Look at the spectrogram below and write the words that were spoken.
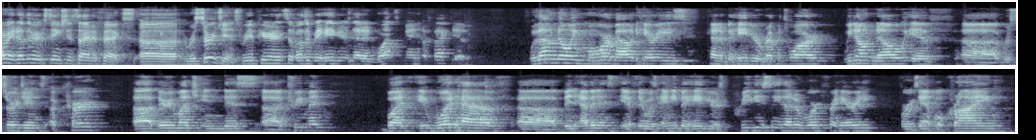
All right, other extinction side effects. Uh, resurgence, reappearance of other behaviors that had once been effective. Without knowing more about Harry's kind of behavior repertoire, we don't know if uh, resurgence occurred uh, very much in this uh, treatment, but it would have uh, been evidenced if there was any behaviors previously that had worked for Harry. For example, crying,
